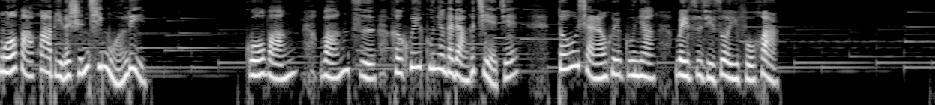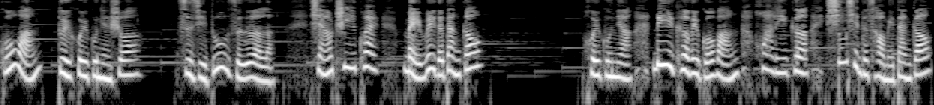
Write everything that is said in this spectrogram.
魔法画笔的神奇魔力。国王、王子和灰姑娘的两个姐姐都想让灰姑娘为自己做一幅画。国王对灰姑娘说。自己肚子饿了，想要吃一块美味的蛋糕。灰姑娘立刻为国王画了一个新鲜的草莓蛋糕。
